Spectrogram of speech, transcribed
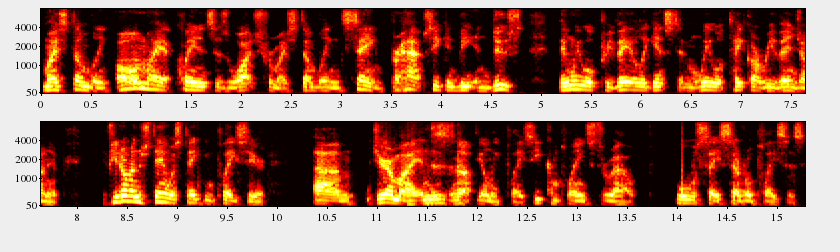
my stumbling. All my acquaintances watch for my stumbling, saying, Perhaps he can be induced. Then we will prevail against him and we will take our revenge on him. If you don't understand what's taking place here, um, Jeremiah, and this is not the only place, he complains throughout. We will say several places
